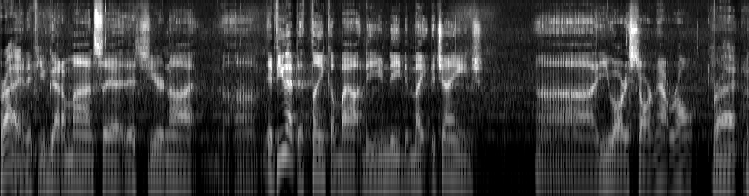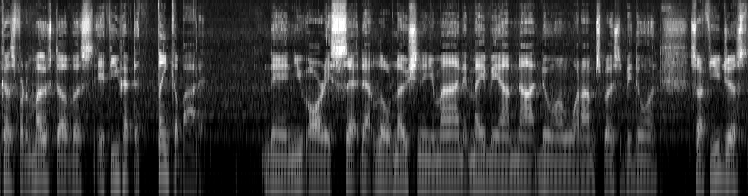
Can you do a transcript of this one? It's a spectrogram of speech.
Right. And if you've got a mindset that you're not, um, if you have to think about do you need to make the change, uh, you already starting out wrong. right. Because for the most of us, if you have to think about it, then you've already set that little notion in your mind that maybe I'm not doing what I'm supposed to be doing. So if you just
